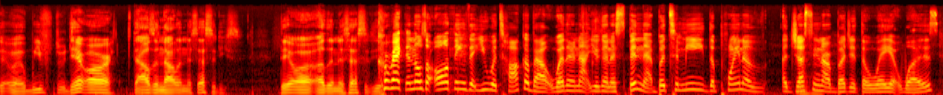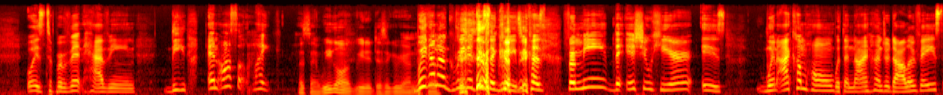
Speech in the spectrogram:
uh, we've there are thousand dollar necessities. There are other necessities. Correct, and those are all things that you would talk about whether or not you're going to spend that. But to me, the point of adjusting Mm-hmm. our budget the way it was was to prevent having the and also like Listen, we're gonna agree to disagree on this. We're one. gonna agree to disagree because for me, the issue here is when I come home with a nine hundred dollar vase.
